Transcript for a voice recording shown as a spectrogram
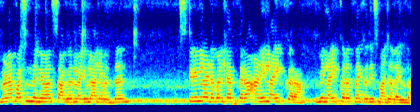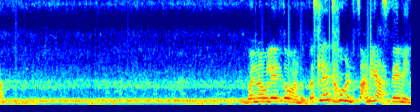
मनापासून धन्यवाद सागर लाईव्हला आल्याबद्दल. स्क्रीनला डबल टॅप करा आणि लाईक करा. तुम्ही लाईक करत नाही कधीच माझ्या लाईव्हला. बनवले तोंड. कसले तोंड? चांगली असते मी.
